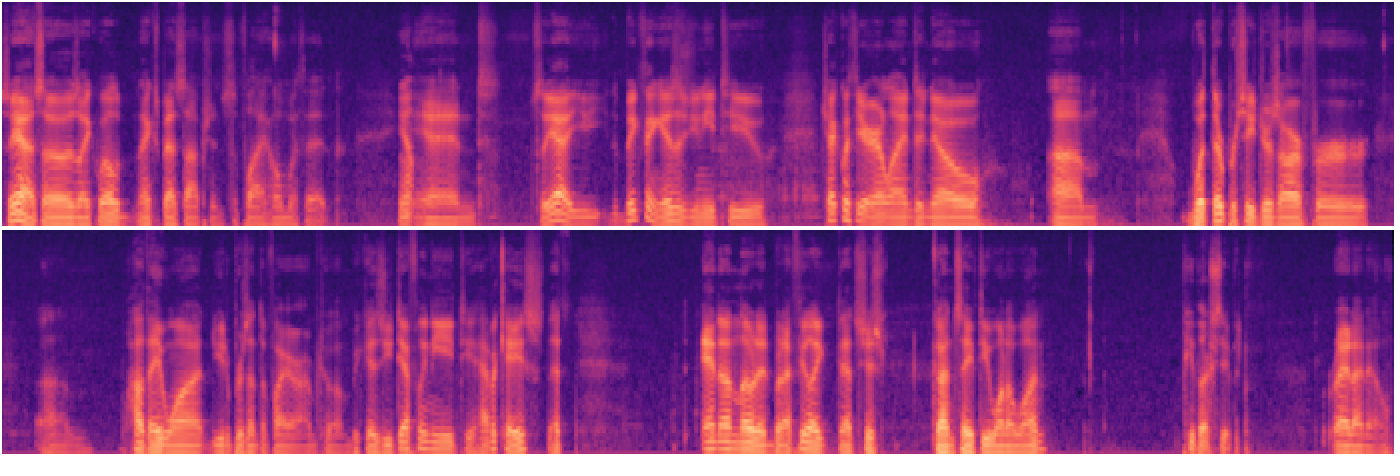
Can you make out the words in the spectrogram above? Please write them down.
so yeah, so I was like, well, the next best option is to fly home with it. Yep. And so yeah, you the big thing is is you need to check with your airline to know um, what their procedures are for um, how they want you to present the firearm to them because you definitely need to have a case that's and unloaded. But I feel like that's just gun safety 101. People are stupid. Right, I know.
